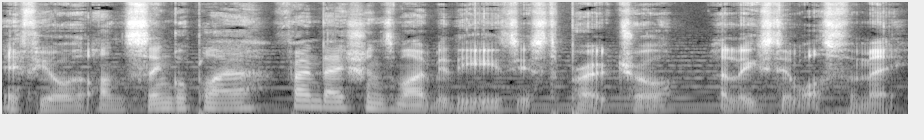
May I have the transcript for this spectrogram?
if you're on single player, foundations might be the easiest approach or at least it was for me.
